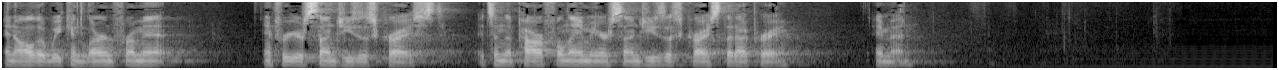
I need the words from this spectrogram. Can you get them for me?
and all that we can learn from it, and for your Son, Jesus Christ. It's in the powerful name of your Son, Jesus Christ, that I pray. Amen.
